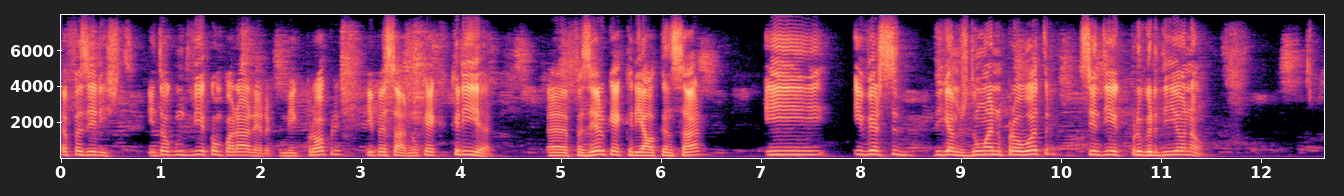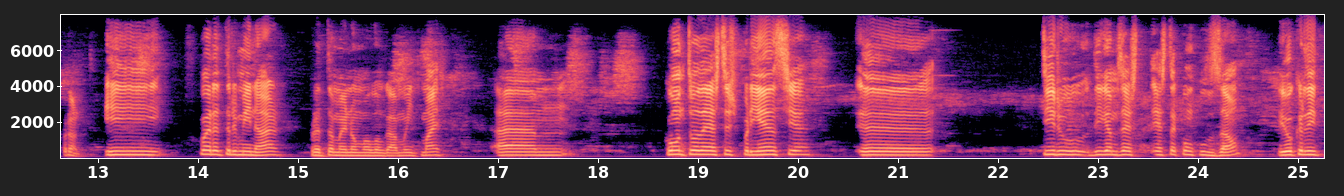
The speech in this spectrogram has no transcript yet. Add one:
a fazer isto. Então o que me devia comparar era comigo próprio e pensar no que é que queria uh, fazer, o que é que queria alcançar e, e ver se, digamos, de um ano para o outro sentia que progredia ou não. Pronto. E para terminar, para também não me alongar muito mais, um, com toda esta experiência, uh, tiro, digamos, esta, esta conclusão. Eu acredito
